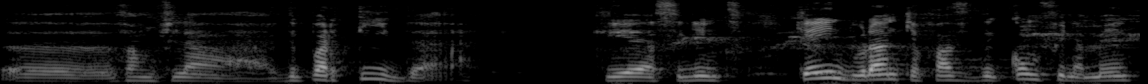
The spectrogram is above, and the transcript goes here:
Uh, vamos lá, de partida, que é a seguinte: quem durante a fase de confinamento,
